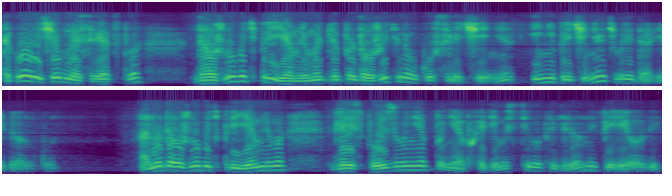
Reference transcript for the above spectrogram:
Такое лечебное средство должно быть приемлемо для продолжительного курса лечения и не причинять вреда ребенку. Оно должно быть приемлемо для использования по необходимости в определенные периоды,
